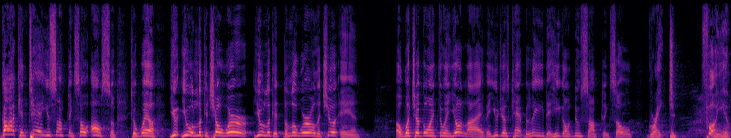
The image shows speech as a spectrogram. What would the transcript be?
God can tell you something so awesome to where you, you will look at your world, you'll look at the little world that you're in, or what you're going through in your life, and you just can't believe that He gonna do something so great for you.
